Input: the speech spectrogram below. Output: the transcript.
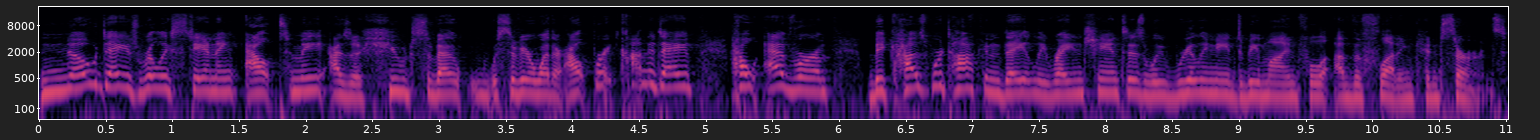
No day is really standing out to me as a huge severe weather outbreak kind of day. However, because we're talking daily rain chances, we really need to be mindful of the flooding concerns.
